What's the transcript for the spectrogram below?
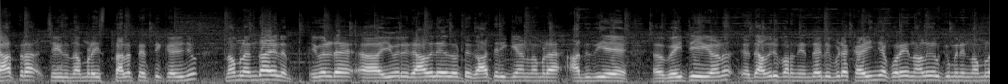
യാത്ര ചെയ്ത് നമ്മൾ ഈ സ്ഥലത്ത് എത്തിക്കഴിഞ്ഞു നമ്മൾ എന്തായാലും ഇവരുടെ ഇവർ രാവിലെ തൊട്ട് കാത്തിരിക്കുകയാണ്. നമ്മുടെ അതിഥിയെ വെയിറ്റ് ചെയ്യുകയാണ്. അവർ പറഞ്ഞു എന്തായാലും ഇവിടെ കഴിഞ്ഞ കുറേ നാളുകൾക്ക് മുന്നേ നമ്മൾ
